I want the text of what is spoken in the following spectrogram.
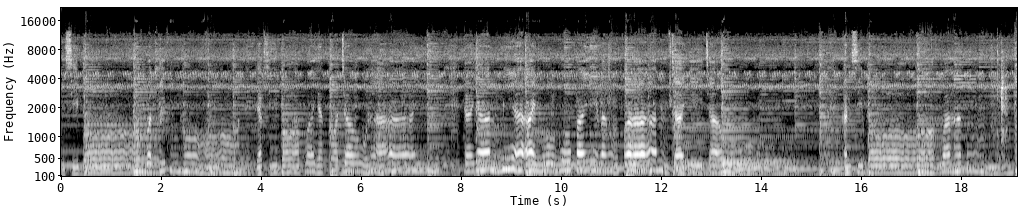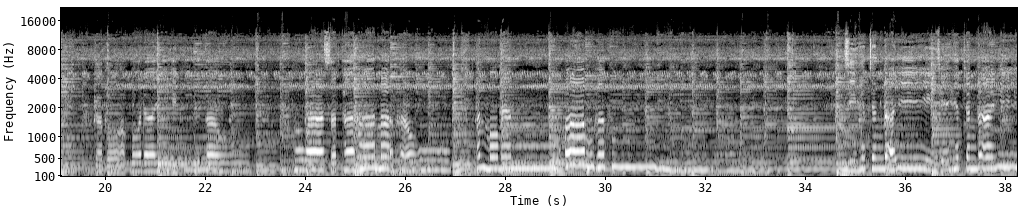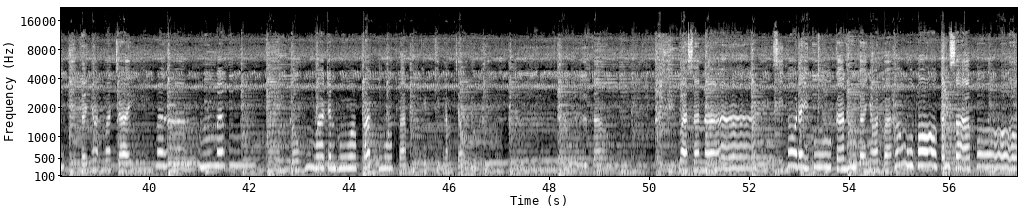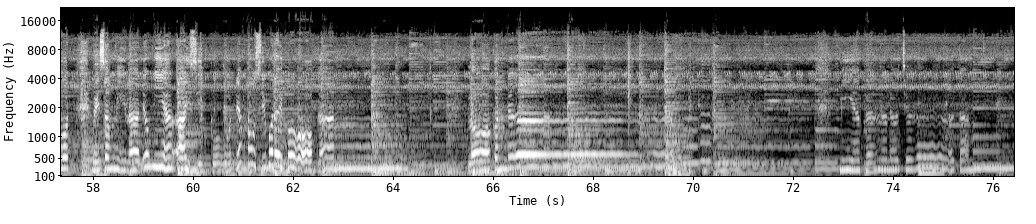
ขันสีบอกว่าคิดฮอด อยากสีบอกว่าอยากกอดเจ้าหลายกะยานเมียอายโทรไปลังควานใจเจ้าขันสิบอกว่าฮักก็บอกบ่ได้คือเก่า เพราะว่าสถานะเฮา ดจังใดสิเฮ็ดจังใดก็ย้อนว่าใจมันมักหลงว่าจนหัวปลักหัวปั๊มคิดคิดน้ำเจ้าอยู่คือเก่าวาสนาสิบ่ได้คู่กันก็ย้อนว่าเฮาพอกันสาโพดไว้ซ้ำนี่ล่ะเดี๋ยวเมียอายสิโกรธเดี๋ยวเฮาสิบ่ได้พอกัน เมียเผลอแล้วเจอกัน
